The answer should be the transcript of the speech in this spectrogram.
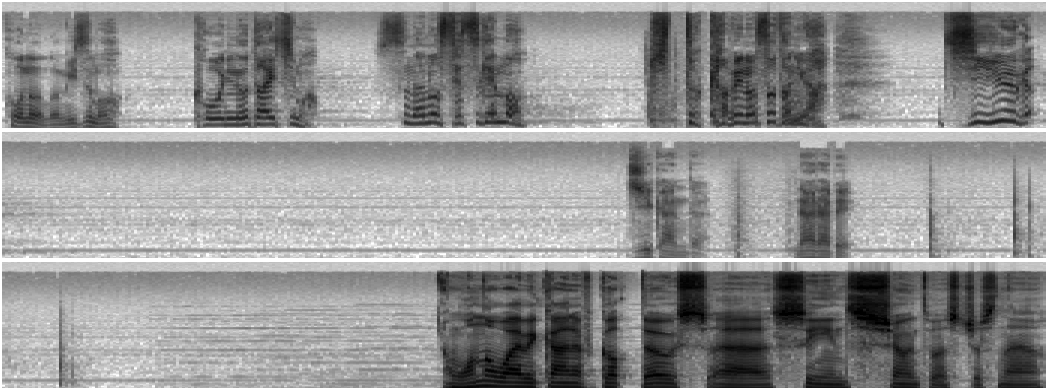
炎の水も氷の大地も砂の雪原もきっと壁の外には自由が時間だ並べ I wonder why we kind of got those uh, scenes shown to us just now.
